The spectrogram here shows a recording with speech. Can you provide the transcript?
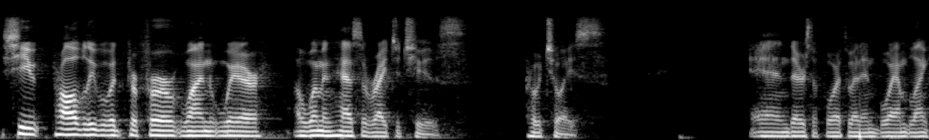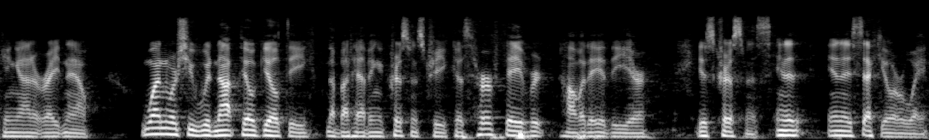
she probably would prefer one where a woman has the right to choose pro choice. And there's a fourth one, and boy, I'm blanking on it right now. One where she would not feel guilty about having a Christmas tree because her favorite holiday of the year is Christmas in a, in a secular way.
